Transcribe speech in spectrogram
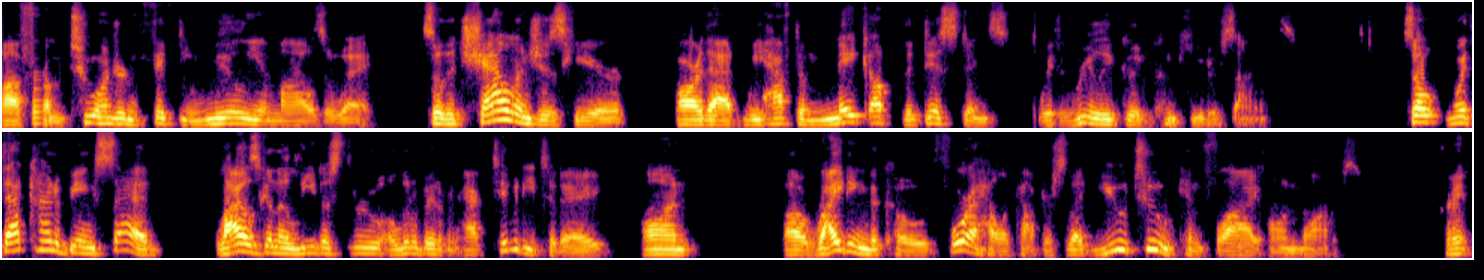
uh, from 250 million miles away. So the challenges here are that we have to make up the distance with really good computer science. So with that kind of being said, Lyle's going to lead us through a little bit of an activity today on uh, writing the code for a helicopter so that you too can fly on Mars. Great.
